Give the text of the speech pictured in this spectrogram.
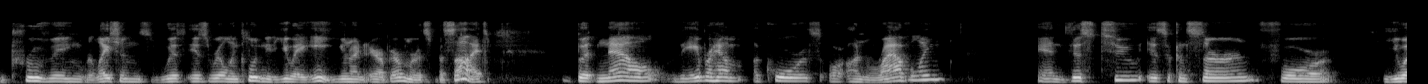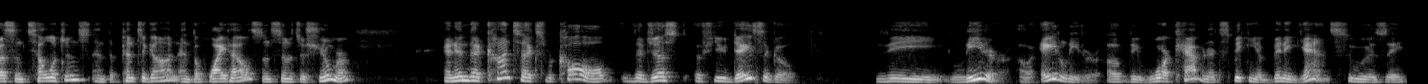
improving relations with Israel, including the UAE, United Arab Emirates, besides. But now the Abraham Accords are unraveling, and this too is a concern for U.S. intelligence and the Pentagon and the White House and Senator Schumer. And in that context, recall that just a few days ago, the leader or a leader of the war cabinet, speaking of Benny Gantz, who is a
